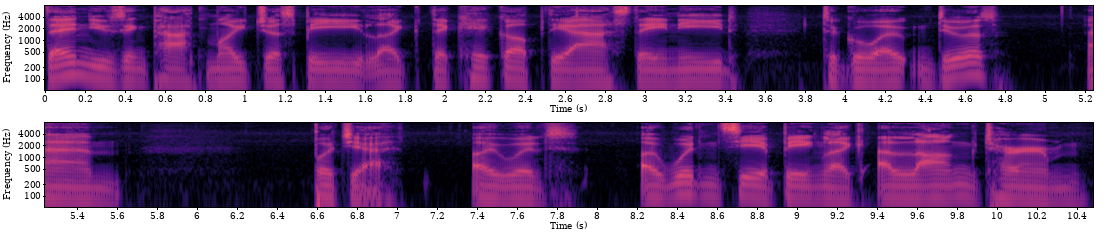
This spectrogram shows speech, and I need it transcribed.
Then using PAP might just be like the kick up the ass they need to go out and do it. Um, but yeah, I would I wouldn't see it being like a long term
